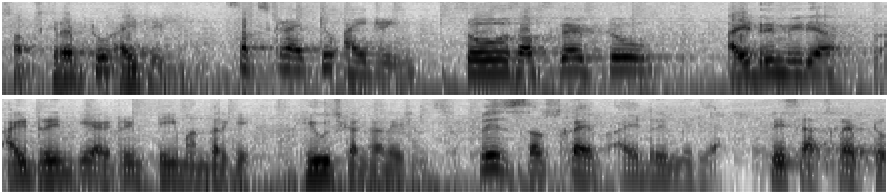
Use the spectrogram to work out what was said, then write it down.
subscribe to iDream. Subscribe to iDream. So subscribe to iDream Media. ఐ డ్రీమ్కి ఐ డ్రీమ్ టీమ్ అందరికీ huge congratulations Please subscribe iDream Media. Please subscribe to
